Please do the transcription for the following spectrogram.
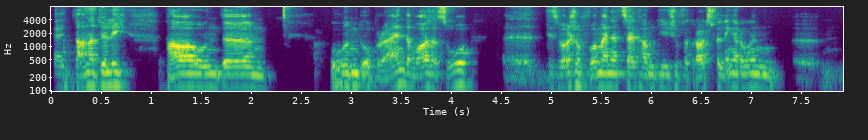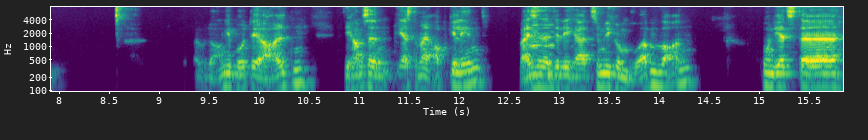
Und dann natürlich Power und, ähm, und O'Brien, da war es ja so, äh, das war schon vor meiner Zeit, haben die schon Vertragsverlängerungen äh, oder Angebote erhalten. Die haben sie dann erst einmal abgelehnt, weil sie mhm. natürlich auch ziemlich umworben waren. Und jetzt äh,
